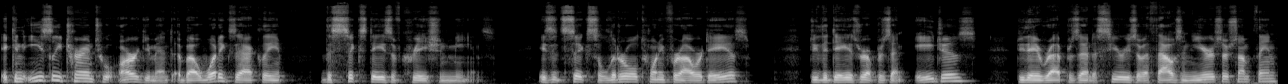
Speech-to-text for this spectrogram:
it can easily turn into argument about what exactly the six days of creation means. Is it six literal 24 hour days? Do the days represent ages? Do they represent a series of a thousand years or something?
